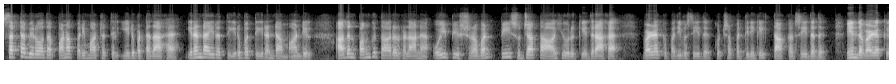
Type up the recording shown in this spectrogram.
சட்டவிரோத பண பரிமாற்றத்தில் ஈடுபட்டதாக இரண்டாயிரத்தி இருபத்தி இரண்டாம் ஆண்டில் அதன் பங்குதாரர்களான Y P Shravan P Sujatha ஆகியோருக்கு எதிராக வழக்கு பதிவு செய்து குற்றப்பத்திரிகை தாக்கல் செய்தது. இந்த வழக்கு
